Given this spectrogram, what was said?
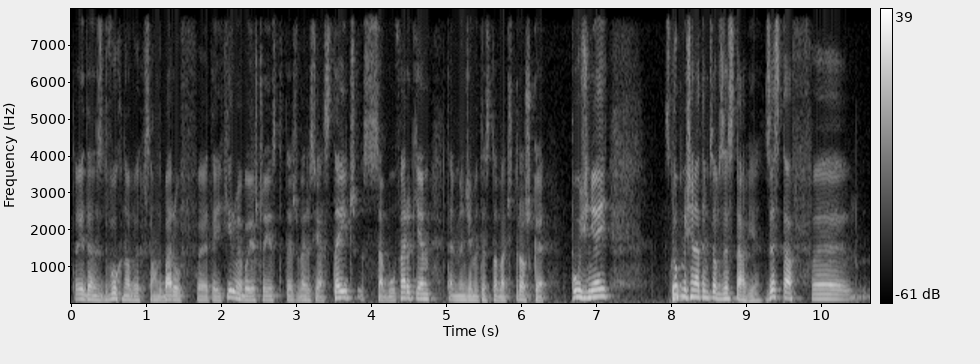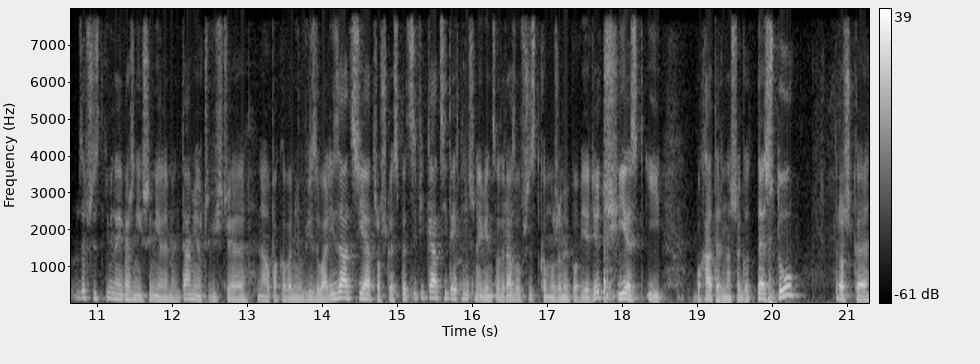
to jeden z dwóch nowych soundbarów e, tej firmy, bo jeszcze jest też wersja Stage z subwooferkiem. Ten będziemy testować troszkę później. Skupmy się na tym, co w zestawie. Zestaw e, ze wszystkimi najważniejszymi elementami. Oczywiście na opakowaniu wizualizacja, troszkę specyfikacji technicznej, więc od razu wszystko możemy powiedzieć. Jest i bohater naszego testu, troszkę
